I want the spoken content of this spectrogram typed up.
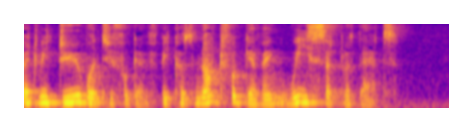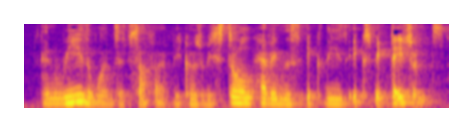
but we do want to forgive because not forgiving, we sit with that. And we the ones that suffer because we're still having this, these expectations.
